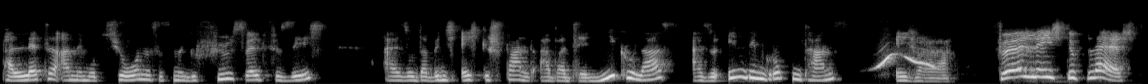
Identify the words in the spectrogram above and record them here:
Palette an Emotionen, es ist eine Gefühlswelt für sich. Also da bin ich echt gespannt. Aber der Nikolas, also in dem Gruppentanz, ich war völlig geflasht.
